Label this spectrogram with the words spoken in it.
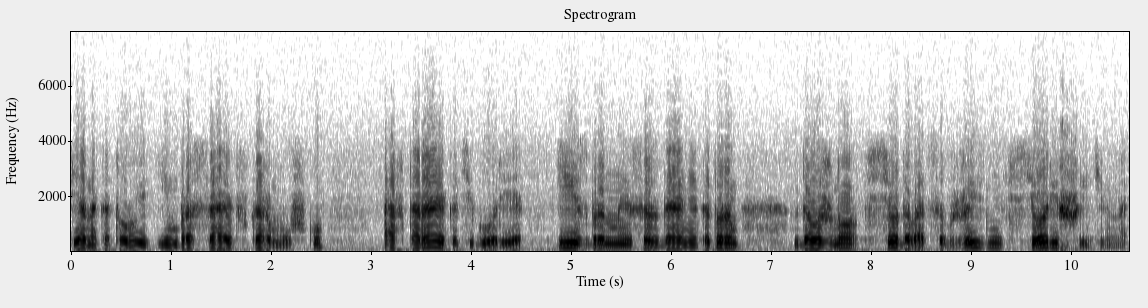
сена, которую им бросают в кормушку, а вторая категория — избранные создания, которым должно все даваться в жизни, все решительно.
